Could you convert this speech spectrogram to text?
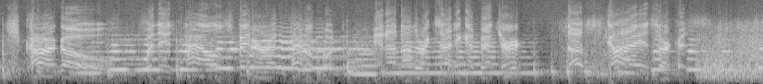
Dutch Cargo with his pals Spinner and Paddlefoot in another exciting adventure, the Sky Circus.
